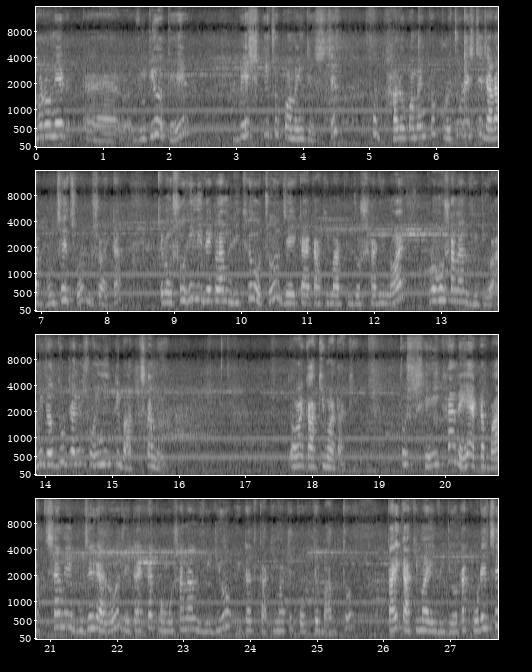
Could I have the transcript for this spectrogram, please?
ধরনের ভিডিওতে বেশ কিছু কমেন্ট এসছে। খুব ভালো কমেন্টও প্রচুর এসছে যারা বুঝেছ বিষয়টা। এবং সোহিনী দেখলাম লিখেওছো যে এটা কাকিমার পুজোর শাড়ি নয় প্রমোশনাল ভিডিও আমি যতদূর জানি সোহিনী একটি বাচ্চা মেয়ে। আমার কাকিমা ডাকে। তো সেইখানে একটা বাচ্চা মেয়ে বুঝে গেল যে এটা একটা প্রমোশনাল ভিডিও এটা কাকিমাকে করতে বাধ্য। তাই কাকিমা এই ভিডিওটা করেছে।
